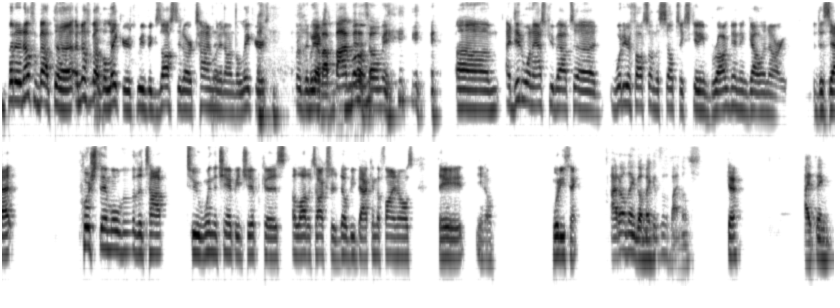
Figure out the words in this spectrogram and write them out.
but enough about the enough about the Lakers. We've exhausted our time limit on the Lakers for the We next about five minutes, homie. Um, I did want to ask you about uh, what are your thoughts on the Celtics getting Brogdon and Gallinari? Does that push them over the top to win the championship? Because a lot of talks are they'll be back in the finals. They, you know, what do you think? I don't think they'll make it to the finals. Okay. I think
